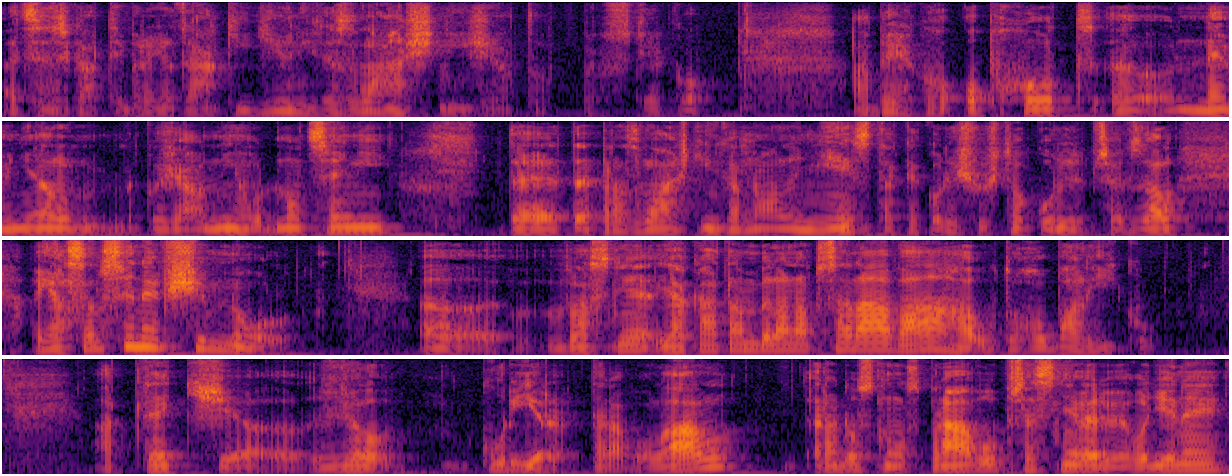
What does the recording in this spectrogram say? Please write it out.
Ať jsem říkal, ty brně, to je nějaký divný, to je zvláštní, že jo, to prostě jako, aby jako obchod eh, neměl jako žádný hodnocení, to je, to je prazvláštní kam, no ale nic, tak jako když už to kurýr převzal. A já jsem si nevšimnul, vlastně jaká tam byla napsaná váha u toho balíku. A teď, že jo, kurýr teda volal, radostnou zprávu, přesně ve dvě hodiny,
